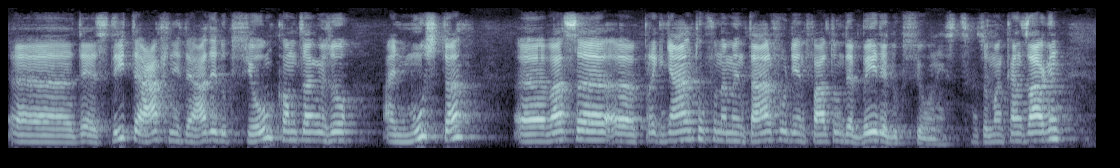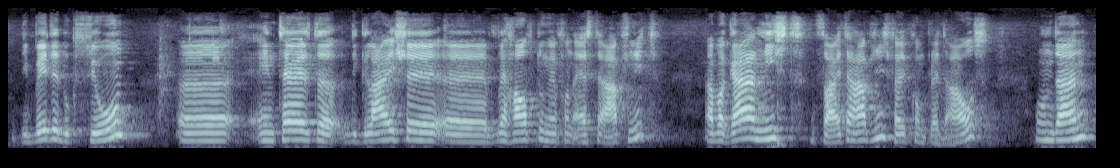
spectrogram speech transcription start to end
äh, das dritte Abschnitt der Addeduktion kommt, sagen wir so, ein Muster, äh, was äh, prägnant und fundamental für die Entfaltung der B-Deduktion ist. Also man kann sagen, die B-Deduktion enthält die gleiche Behauptungen von ersten Abschnitt, aber gar nicht zweiter Abschnitt, fällt komplett aus. Und dann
